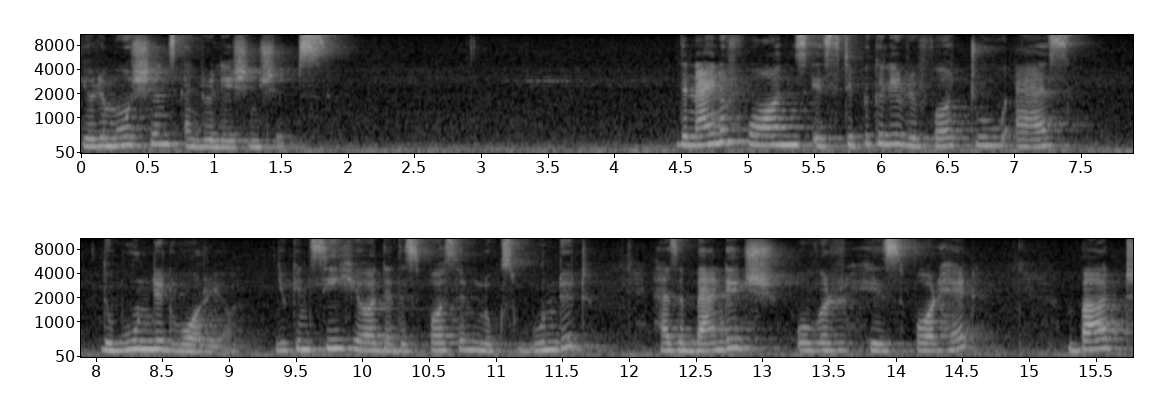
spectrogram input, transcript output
your emotions and relationships. The Nine of Wands is typically referred to as the wounded warrior. You can see here that this person looks wounded, has a bandage over his forehead, but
